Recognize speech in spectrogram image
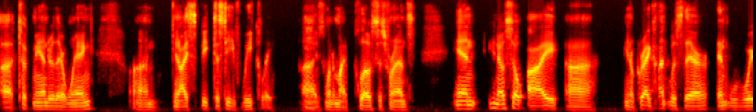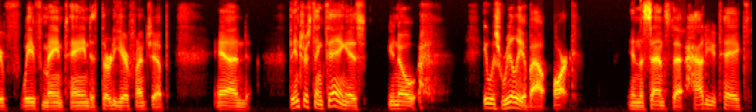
uh, took me under their wing. Um, you know, I speak to Steve weekly. Uh, hmm. He's one of my closest friends, and you know, so I, uh, you know, Greg Hunt was there, and we've we've maintained a 30 year friendship. And the interesting thing is, you know, it was really about art, in the sense that how do you take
